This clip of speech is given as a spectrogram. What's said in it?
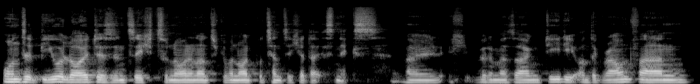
unsere Bio-Leute sind sich zu 99,9 Prozent sicher, da ist nichts. Weil ich würde mal sagen, die, die on the ground waren,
